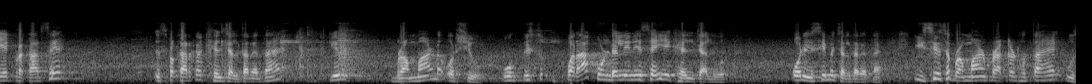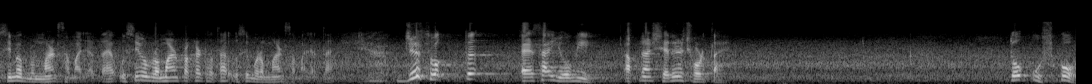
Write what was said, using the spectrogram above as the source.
एक प्रकार से इस प्रकार का खेल चलता रहता है कि ब्रह्मांड और शिव, वो इस परा कुंडलिनी से ये खेल चालू होता है और इसी में चलता रहता है। इसी से ब्रह्मांड प्रकट होता है, उसी में ब्रह्मांड समा जाता है। उसी में ब्रह्मांड प्रकट होता है, उसी में ब्रह्मांड समा जाता है। जिस वक्त ऐसा योगी अपना शरीर छोड़ता है तो उसको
